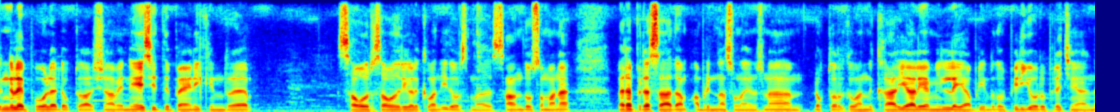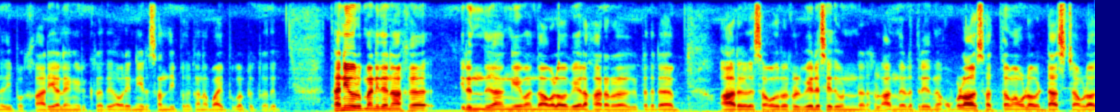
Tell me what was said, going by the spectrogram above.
எங்களைப் போல டாக்டர் அர்ச்சனாவை நேசித்து பயணிக்கின்ற சகோதர சகோதரிகளுக்கு வந்து இது ஒரு சந்தோஷமான வரப்பிரசாதம் அப்படின்னு தான் சொல்லலாம். சொன்னால் டாக்டருக்கு வந்து காரியாலயம் இல்லை அப்படின்றது ஒரு பெரிய ஒரு பிரச்சனையாக இருந்தது. இப்போ காரியாலயம் இருக்கிறது அவரை நேரில் சந்திப்பதற்கான வாய்ப்புகள் இருக்கிறது. தனி ஒரு மனிதனாக இருந்து அங்கே வந்து அவ்வளோ வேலைக்காரர்கள் கிட்டத்தட்ட ஆறு ஏழு சகோதரர்கள் வேலை செய்து கொண்டார்கள் அந்த இடத்துல இருந்து அவ்வளோ சத்தம் அவ்வளோ டஸ்ட் அவ்வளோ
